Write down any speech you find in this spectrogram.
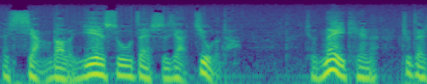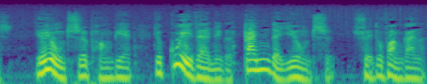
他想到了耶稣在十字架救了他。就那天呢，就在游泳池旁边，就跪在那个干的游泳池，水都放干了，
